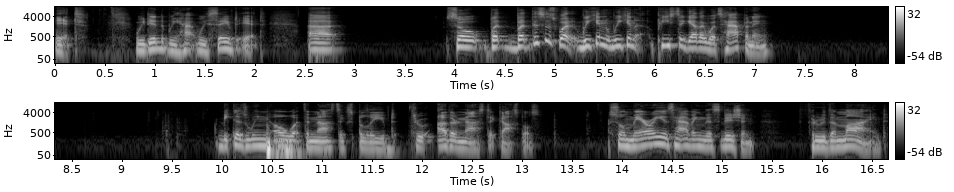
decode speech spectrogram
it. We did. We had. We saved it. Uh, so, but but this is what we can we can piece together what's happening because we know what the Gnostics believed through other Gnostic gospels. So Mary is having this vision through the mind.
